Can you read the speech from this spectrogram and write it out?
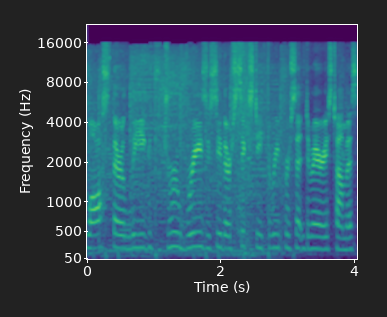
lost their league. Drew Brees, you see, they're 63% Demaryius Thomas.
